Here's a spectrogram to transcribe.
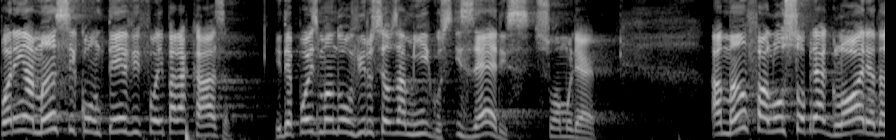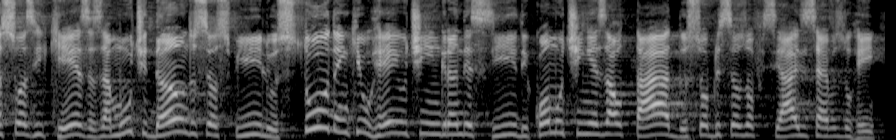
Porém, Amã se conteve e foi para casa, e depois mandou ouvir os seus amigos, Zeres, sua mulher. Amã falou sobre a glória das suas riquezas, a multidão dos seus filhos, tudo em que o rei o tinha engrandecido e como o tinha exaltado sobre seus oficiais e servos do rei.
